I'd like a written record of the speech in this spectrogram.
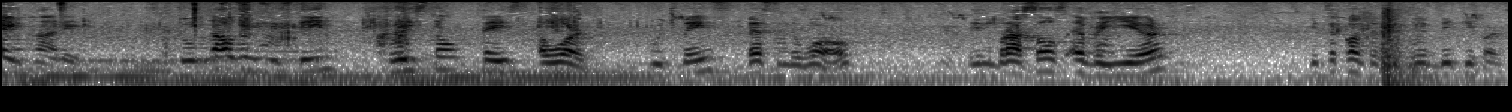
Time Honey. 2015 Crystal Taste Award, which means best in the world. In Brussels every year, it's a contest with beekeepers.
